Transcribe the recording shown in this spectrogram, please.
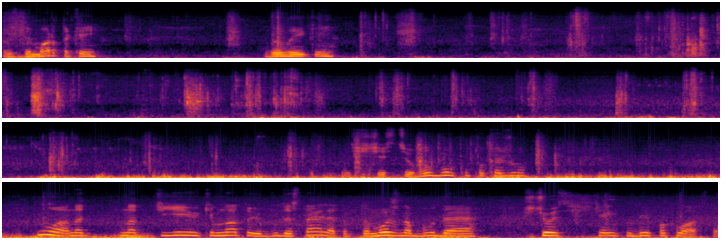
Ось димар такий великий. Ще з цього боку покажу. Ну, а над, над тією кімнатою буде стеля, тобто можна буде щось ще й туди покласти,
